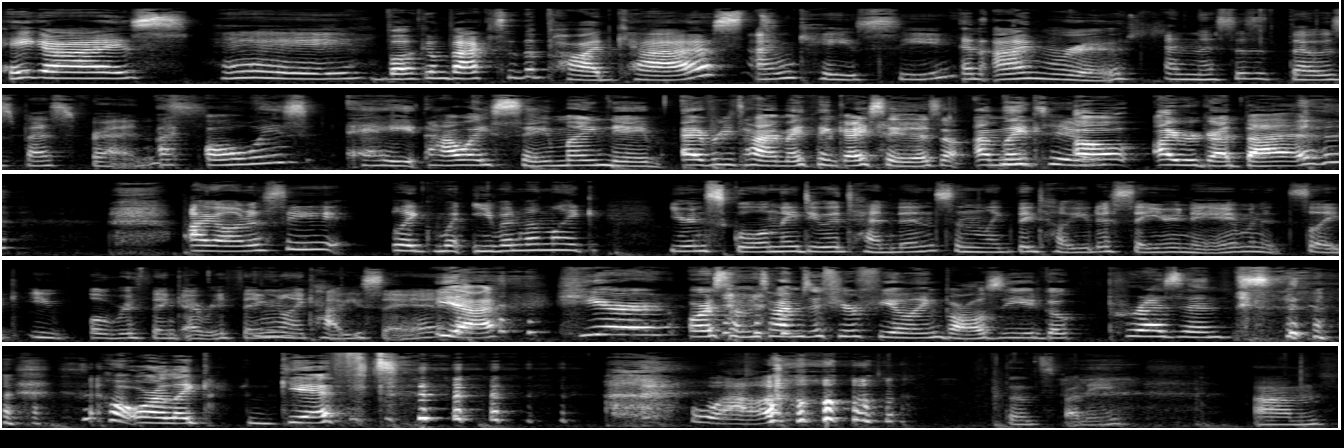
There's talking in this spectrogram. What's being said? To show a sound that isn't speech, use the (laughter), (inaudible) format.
Hey guys, Hey, welcome back to the podcast. I'm Casey, and I'm Ruth. and this is Those Best Friends. I always hate how I say my name every time I think I say this. I'm Me like, too. oh, I regret that. (laughs) I honestly like when, even when like you're in school and they do attendance and like they tell you to say your name and it's like you overthink everything mm-hmm. like how you say it. yeah, (laughs) here or sometimes if you're feeling ballsy, you'd go present (laughs) or like gift. Wow. (laughs) That's funny. Um,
